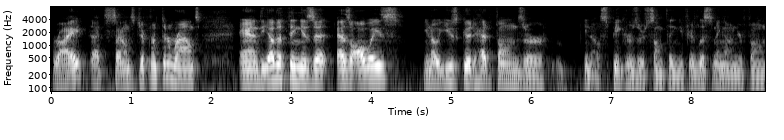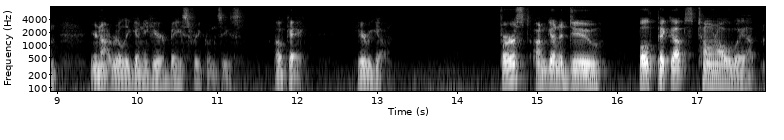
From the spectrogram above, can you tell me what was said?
right? That sounds different than rounds. And the other thing is that, as always, you know, use good headphones or you know speakers or something if you're listening on your phone you're not really going to hear bass frequencies. Okay here we go. First i'm going to do both pickups tone all the way up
